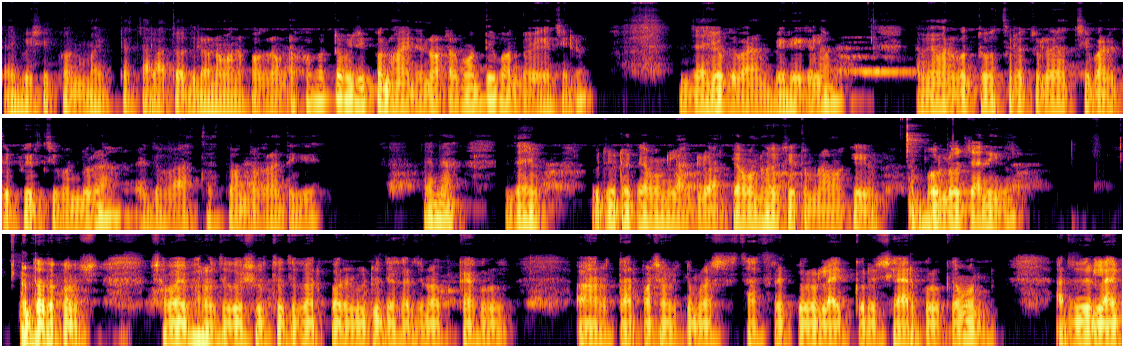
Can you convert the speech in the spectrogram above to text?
তাই বেশিক্ষণ মাইকটা চালাতেও দিল না। মানে প্রোগ্রামটা খুব একটা বেশিক্ষণ হয়নি। নটার মধ্যেই বন্ধ হয়ে গেছিল যাই হোক এবার আমি বেরিয়ে গেলাম। আমি আমার গন্তব্যস্থলে চলে যাচ্ছি, বাড়িতে ফিরছি বন্ধুরা। এই দেখো আস্তে, আস্তে অন্ধকারের দিকে। তাই না? যাই হোক ভিডিওটা কেমন লাগল আর কেমন হয়েছে তোমরা আমাকে বলো জানিও। ততক্ষণ সবাই ভালো থেকো, সুস্থ থেকো আর পরের ভিডিও দেখার জন্য অপেক্ষা করো। আর তার পাশাপাশি তোমরা সাবস্ক্রাইব করো, লাইক করো, শেয়ার করো কেমন? আর যদি লাইভ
